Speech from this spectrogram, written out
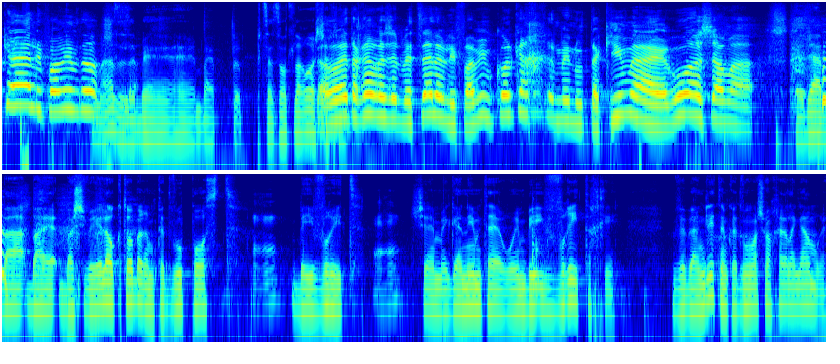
כן, לפעמים אתה... מה זה, זה בפצצות לראש. אתה רואה. את החבר'ה של בצלם לפעמים כל כך מנותקים מהאירוע שם. אתה יודע, ב-7 לאוקטובר הם כתבו פוסט בעברית, שהם מגנים את האירועים בעברית, אחי. ובאנגלית הם כתבו משהו אחר לגמרי,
